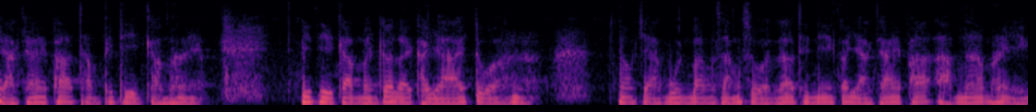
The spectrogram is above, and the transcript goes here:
อยากจะให้พระทำพิธีกรรมให้ พิธีกรรมมันก็เลยขยายตัวนอกจากบุญบังสังสวดแล้วทีนี้ก็อยากจะให้พระอาบน้ำให้อีก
